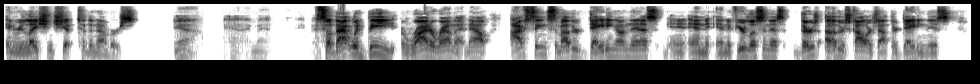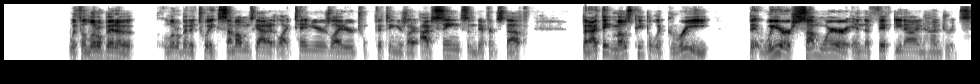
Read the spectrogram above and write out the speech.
in relationship to the numbers. Yeah. Yeah. Amen. Amen. So that would be right around that. Now, I've seen some other dating on this, and and, and if you're listening to this, there's other scholars out there dating this with a little bit of a little bit of tweaks. Some of them's got it like 10 years later, 15 years later. I've seen some different stuff, but I think most people agree that we are somewhere in the 5900s.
